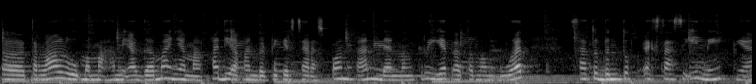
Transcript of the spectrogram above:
uh, terlalu memahami agamanya, maka dia akan berpikir secara spontan dan mengkreat atau membuat satu bentuk ekstasi ini ya.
